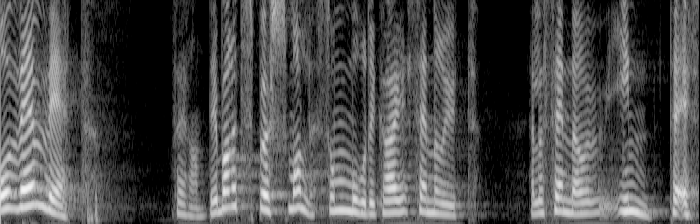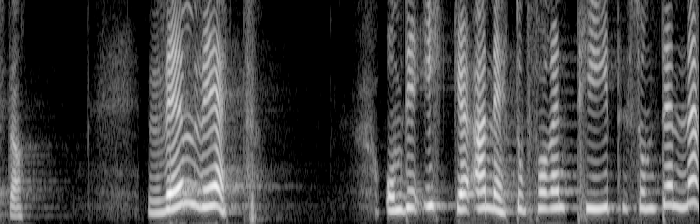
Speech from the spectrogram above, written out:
Og hvem vet, sier han. Det er bare et spørsmål som Mordekai sender ut, eller sender inn til Ester. Hvem vet om det ikke er nettopp for en tid som denne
